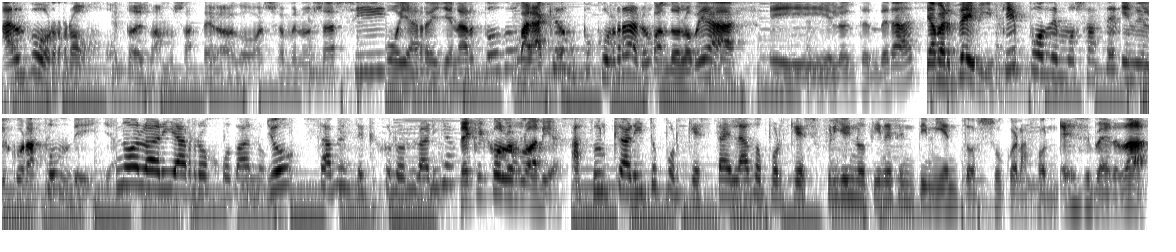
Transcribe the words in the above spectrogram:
algo rojo. Entonces vamos a hacer algo más o menos así. Voy a rellenar todo. Vale, ha quedado un poco raro. Cuando lo veas eh, lo entenderás. Y a ver, David, ¿qué podemos hacer en el corazón de ella? No lo haría rojo, Dano. Yo, ¿sabes de qué color lo haría? ¿De qué color lo harías? Azul clarito porque está helado porque es frío y no tiene sentimientos su corazón. Es verdad,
